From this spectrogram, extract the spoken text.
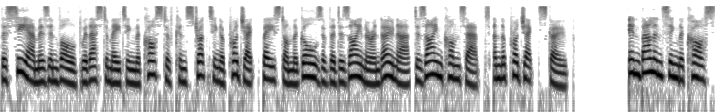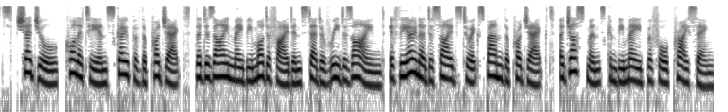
the CM is involved with estimating the cost of constructing a project based on the goals of the designer and owner design concept and the project scope. In balancing the costs, schedule, quality and scope of the project, the design may be modified instead of redesigned. If the owner decides to expand the project, adjustments can be made before pricing.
